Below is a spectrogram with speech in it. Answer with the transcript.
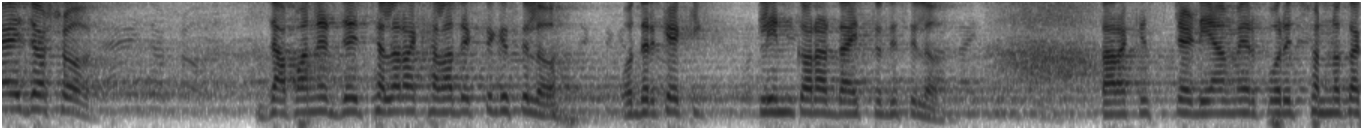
এই যশোর, জাপানের যে ছেলেরা খেলা দেখতে গেছিল, ওদেরকে কি ক্লিন করার দায়িত্ব দিছিল? তারা কি স্টেডিয়ামের পরিচ্ছন্নতা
